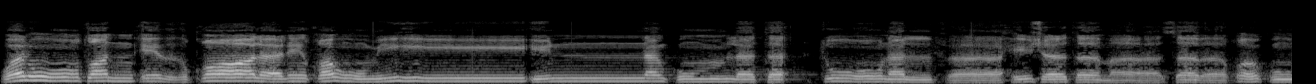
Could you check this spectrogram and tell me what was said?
ولوطا اذ قال لقومه انكم لتاتون الفاحشه ما سبقكم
